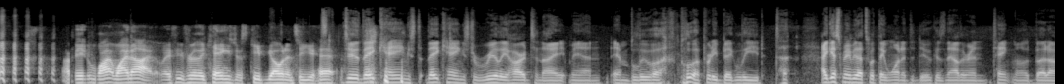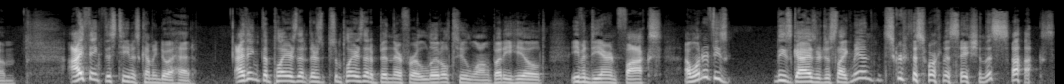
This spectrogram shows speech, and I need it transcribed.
I mean, why why not? If you're the Kings, just keep going until you hit. Dude, they kings they kingsed really hard tonight, man, and blew a blew a pretty big lead. I guess maybe that's what they wanted to do because now they're in tank mode. But um, I think this team is coming to a head. I think the players that there's some players that have been there for a little too long. Buddy Hield, even De'Aaron Fox. I wonder if these these guys are just like, man, screw this organization. This sucks.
